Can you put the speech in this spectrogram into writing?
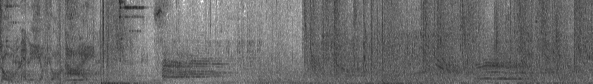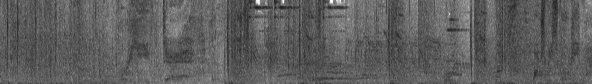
So many of your kind. Breathe death. Watch me, Scorekeeper.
